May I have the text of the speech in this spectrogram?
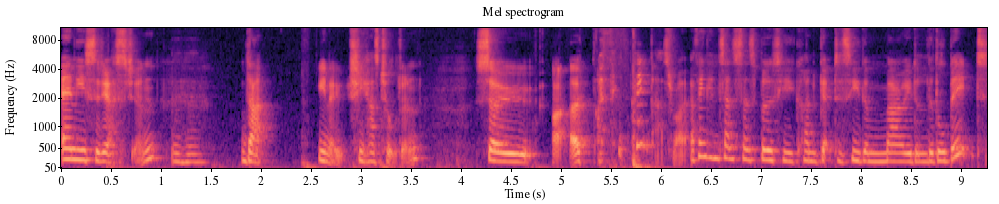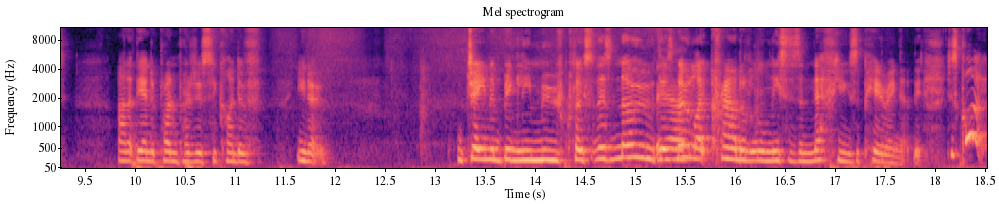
any suggestion mm-hmm. that you know she has children. So I, I think, think that's right. I think in Sense Sensibility you kind of get to see them married a little bit, and at the end of Pride and Prejudice you kind of you know Jane and Bingley move closer. There's no there's no like crowd of little nieces and nephews appearing at the which is quite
